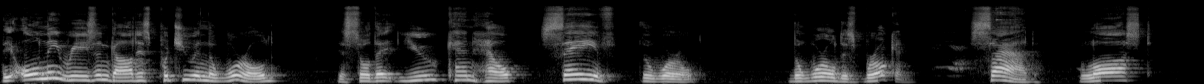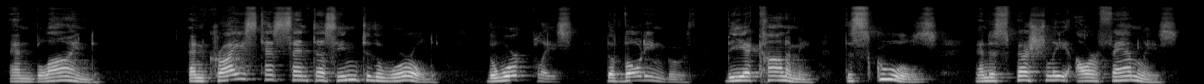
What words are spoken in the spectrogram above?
The only reason God has put you in the world is so that you can help save the world. The world is broken, sad, lost, and blind. And Christ has sent us into the world, the workplace, the voting booth, the economy, the schools, and especially our families.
